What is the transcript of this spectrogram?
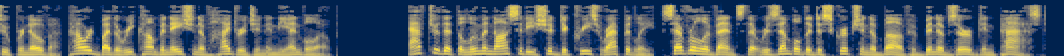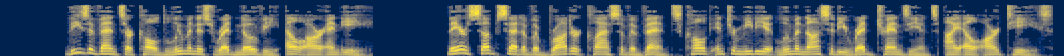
supernova powered by the recombination of hydrogen in the envelope. After that the luminosity should decrease rapidly. Several events that resemble the description above have been observed in past. These events are called luminous red novae LRNE. They are subset of a broader class of events called intermediate luminosity red transients ILRTs.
